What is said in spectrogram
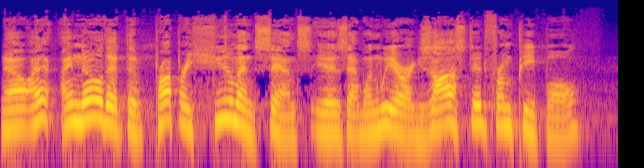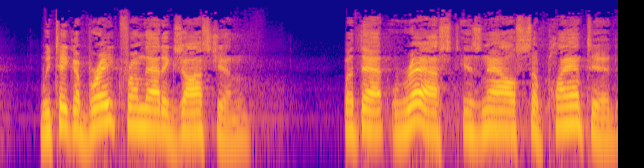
Now, I, I know that the proper human sense is that when we are exhausted from people, we take a break from that exhaustion, but that rest is now supplanted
